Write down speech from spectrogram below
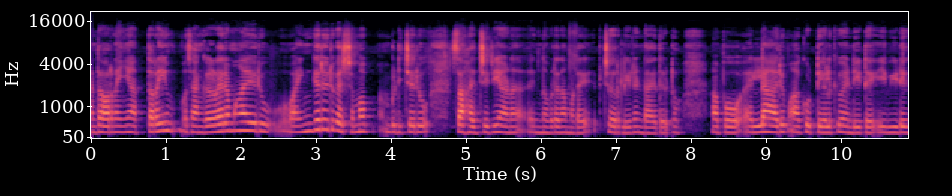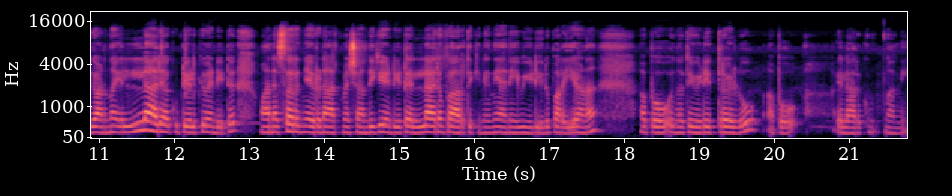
എന്താ പറഞ്ഞു കഴിഞ്ഞാൽ അത്രയും സങ്കടകരമായൊരു ഭയങ്കര ഒരു വിഷമം പിടിച്ചൊരു സാഹചര്യമാണ് ഇന്നിവിടെ നമ്മുടെ ചെറുലിയിൽ ഉണ്ടായത് കേട്ടോ. അപ്പോൾ എല്ലാവരും ആ കുട്ടികൾക്ക് വേണ്ടിയിട്ട് ഈ വീഡിയോ കാണുന്ന എല്ലാവരും ആ കുട്ടികൾക്ക് വേണ്ടിയിട്ട് മനസ്സറിഞ്ഞ് അവരുടെ ആത്മശാന്തിക്ക് വേണ്ടിയിട്ട് എല്ലാവരും പ്രാർത്ഥിക്കണമെന്ന് ഞാൻ ഈ വീഡിയോയിൽ പറയുകയാണ്. അപ്പോൾ ഇന്നത്തെ വീഡിയോ ഇത്രയേ ഉള്ളൂ. അപ്പോൾ എല്ലാവർക്കും നന്ദി.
